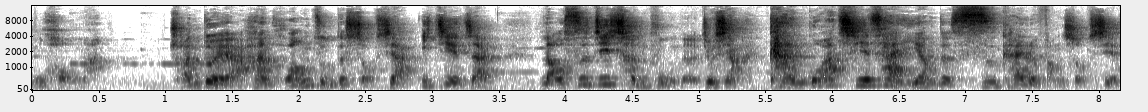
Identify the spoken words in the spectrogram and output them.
如虹啊。船队啊，和黄祖的手下一接战。老司机程普呢，就像砍瓜切菜一样的撕开了防守线，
